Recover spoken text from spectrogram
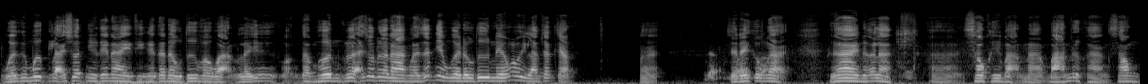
với cái mức lãi suất như thế này thì người ta đầu tư vào bạn lấy khoảng tầm hơn cái lãi suất ngân hàng là rất nhiều người đầu tư nếu mà mình làm chắc chắn Đấy. Dạ, Cho đấy không ngại. Thứ hai nữa là à, sau khi bạn là bán được hàng xong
